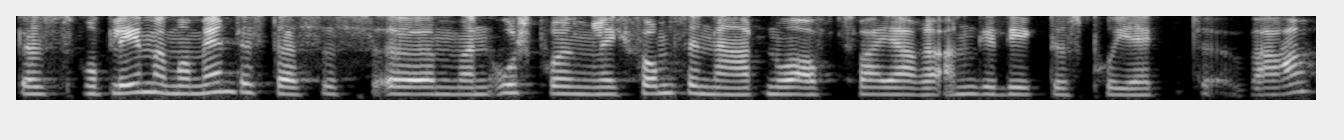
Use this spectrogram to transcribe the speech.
Das Problem im Moment ist, dass es ähm, ein ursprünglich vom Senat nur auf zwei Jahre angelegtes Projekt war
